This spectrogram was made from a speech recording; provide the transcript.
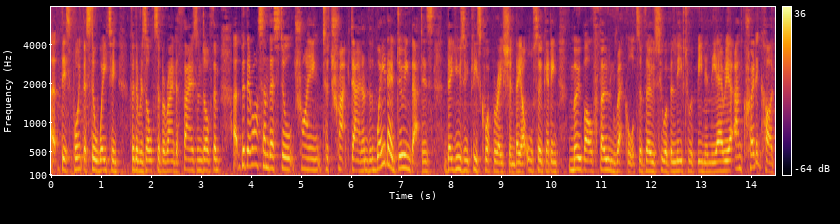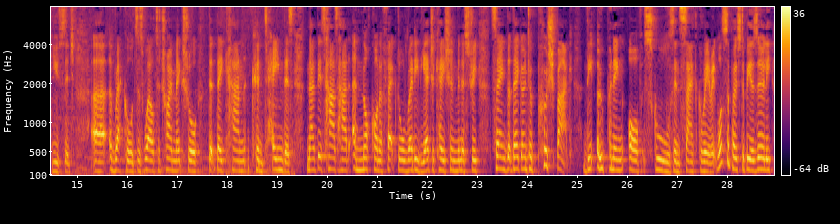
at this point. They're still waiting for the results of around 1,000 of them. Uh, but there are some they're still trying to track down. And the way they're doing that is they're using police cooperation. They are also getting mobile phone records of those who are believed to have been in the area and credit card usage uh, records as well to try and make sure that they can contain this. Now, this has had a knock on effect already. The Education Ministry saying that they're going to push back the opening of schools in South Korea. It was supposed to be as early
